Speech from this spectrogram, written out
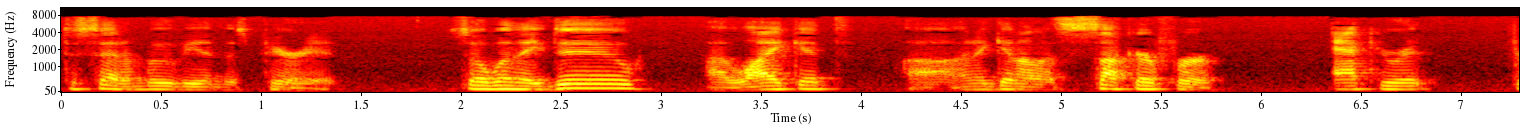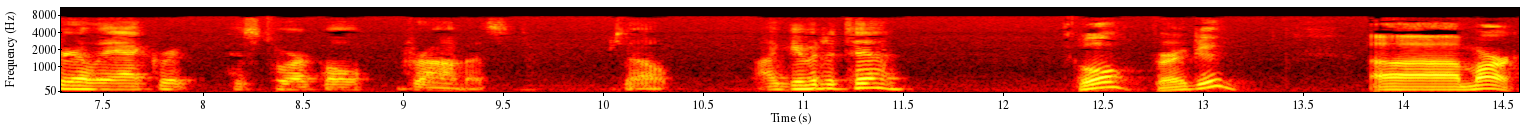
to set a movie in this period. So when they do, I like it. Uh, and again, I'm a sucker for accurate, fairly accurate historical dramas. So I give it a 10. Cool. Very good. Uh, Mark.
